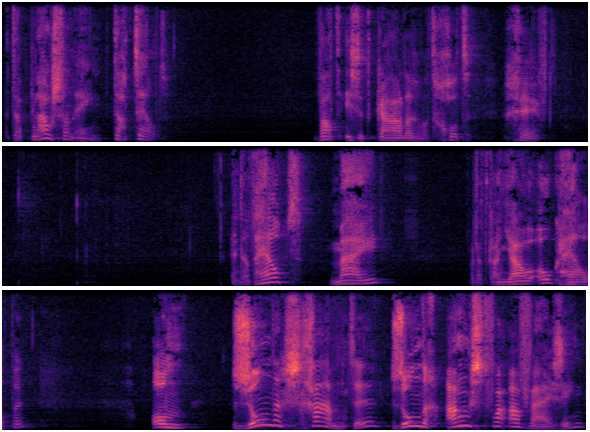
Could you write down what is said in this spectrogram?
Het applaus van één, dat telt. Wat is het kader wat God geeft? En dat helpt mij, maar dat kan jou ook helpen, om zonder schaamte, zonder angst voor afwijzing,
